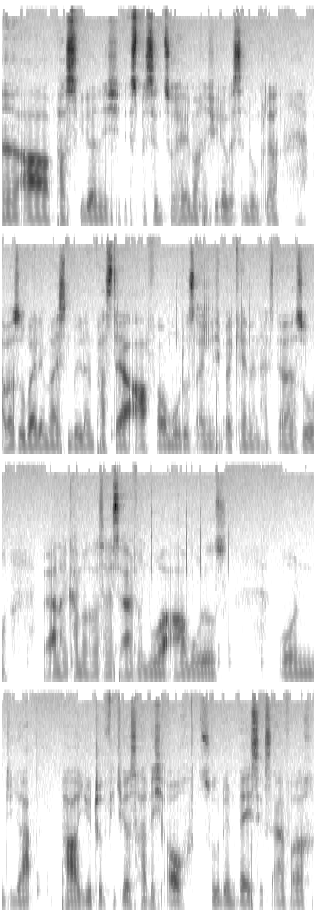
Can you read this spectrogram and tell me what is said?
äh, A passt wieder nicht, ist ein bisschen zu hell, mache ich wieder ein bisschen dunkler. Aber so bei den meisten Bildern passt der AV-Modus eigentlich bei Canon, heißt der so. Bei anderen Kameras heißt er einfach nur A-Modus. Und ja, paar YouTube-Videos habe ich auch zu den Basics einfach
